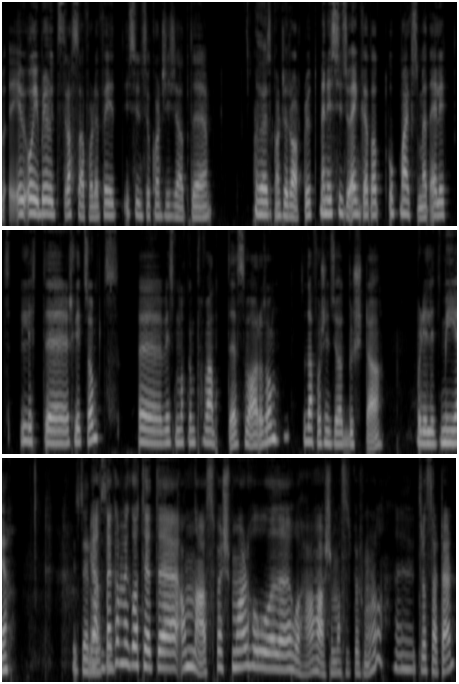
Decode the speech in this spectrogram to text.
Og jeg blir litt stressa for det, for jeg, syns jo kanskje ikke at eh, det høres kanskje rart ut, men jeg syns jo egentlig at oppmerksomhet er litt, litt uh, slitsomt. Uh, hvis noen forventer svar og sånn. Så derfor syns jeg at bursdag blir litt mye. Hvis det er Ja, lov å si. Da kan vi gå til et uh, annet spørsmål. Hun, eh, hun har så masse spørsmål, hun, tross starteren.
